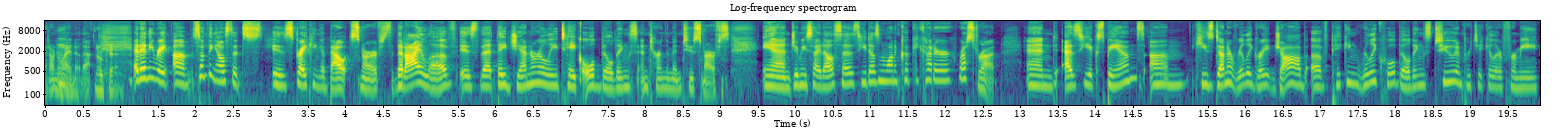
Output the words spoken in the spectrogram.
I don't know why I know that. Okay. At any rate, um, something else that's is striking about Snarfs that I love is that they generally take old buildings and turn them into Snarfs. And Jimmy Seidel says he doesn't want a cookie cutter restaurant. And as he expands, um, he's done a really great job of picking really cool buildings. Two in particular for me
